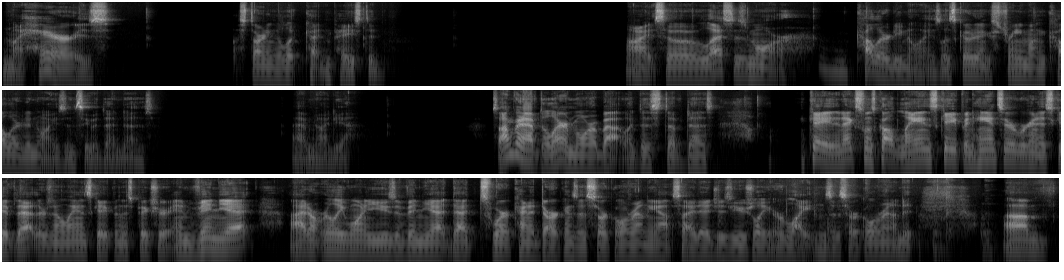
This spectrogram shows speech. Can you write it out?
My hair is starting to look cut and pasted. All right, so less is more. Color denoise. Let's go to extreme on color denoise and see what that does. I have no idea. So I'm going to have to learn more about what this stuff does. Okay, the next one's called Landscape Enhancer. We're going to skip that. There's no landscape in this picture. And Vignette. I don't really want to use a vignette. That's where it kind of darkens the circle around the outside edges usually, or lightens the circle around it. Um,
